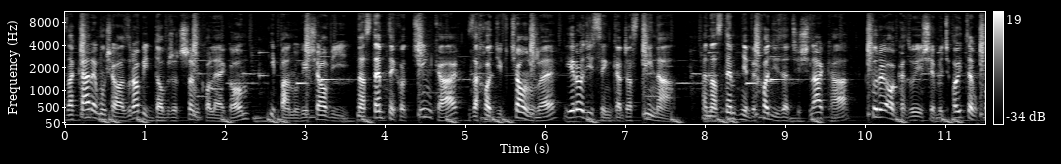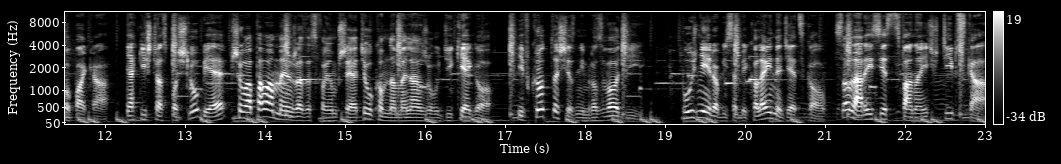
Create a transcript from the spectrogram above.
za karę musiała zrobić dobrze trzem kolegom i panu Wiesiowi. W następnych odcinkach zachodzi w ciążę i rodzi synka Justina, a następnie wychodzi za cieślaka, który okazuje się być ojcem chłopaka. Jakiś czas po ślubie przyłapała męża ze swoją przyjaciółką na melanżu u Dzikiego i wkrótce się z nim rozwodzi. Później robi sobie kolejne dziecko. Solaris jest cwana i wścibska.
